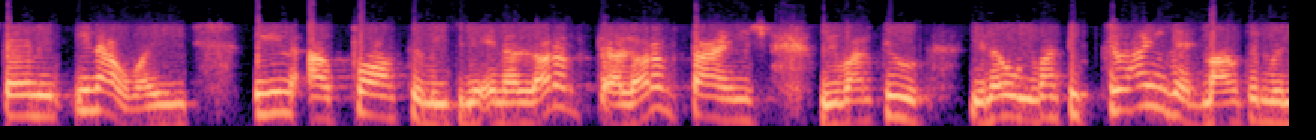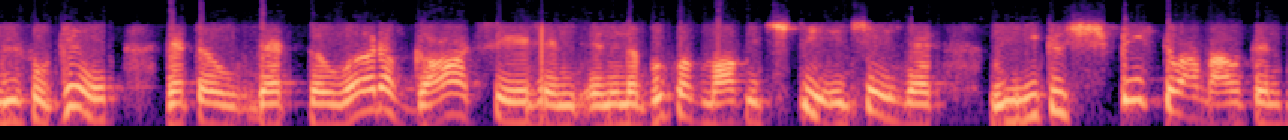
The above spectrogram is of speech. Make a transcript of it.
standing in our way, in our path to me. And a lot of, a lot of times we want to, you know, we want to climb that mountain when we forget that the, that the word of God says, and, and in the book of Mark it, it says that we need to speak to our mountain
